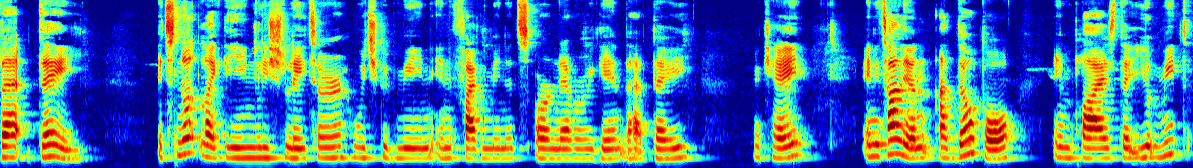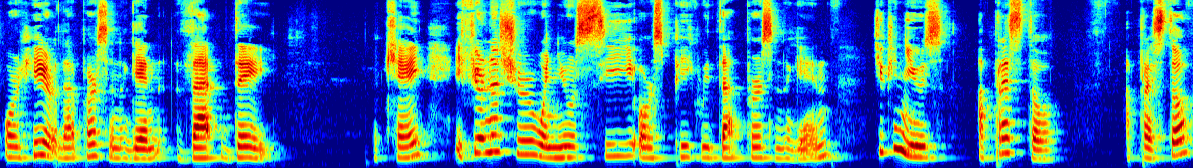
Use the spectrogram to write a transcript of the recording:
that day. It's not like the English later, which could mean in five minutes or never again that day. Okay? In Italian, a dopo implies that you'll meet or hear that person again that day. Okay? If you're not sure when you'll see or speak with that person again, you can use a presto. A presto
